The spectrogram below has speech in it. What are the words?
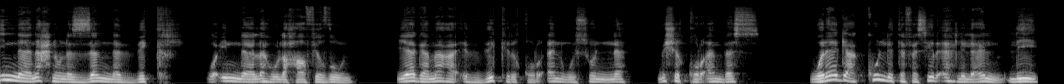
إنا نحن نزلنا الذكر وإنا له لحافظون. يا جماعة الذكر قرآن وسنة مش القرآن بس. وراجع كل تفاسير أهل العلم. ليه؟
